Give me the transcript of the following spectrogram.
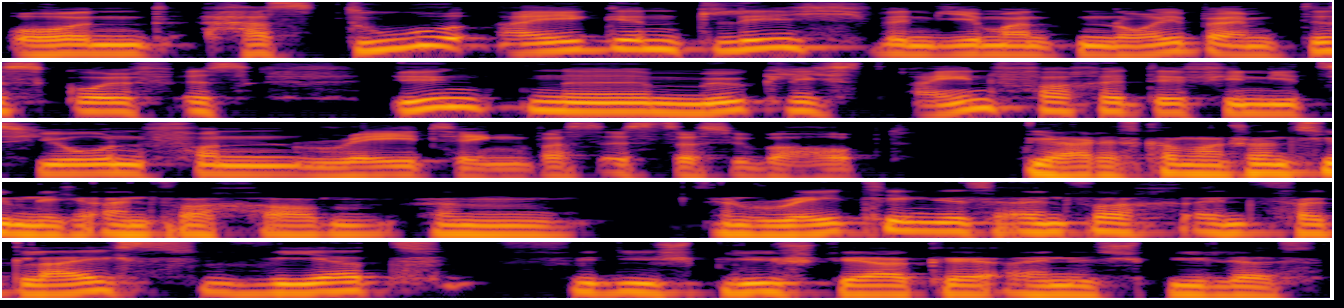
Und hast du eigentlich, wenn jemand neu beim Disc Golf ist, irgendeine möglichst einfache Definition von Rating? Was ist das überhaupt? Ja, das kann man schon ziemlich einfach haben. Ähm, ein Rating ist einfach ein Vergleichswert für die Spielstärke eines Spielers.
